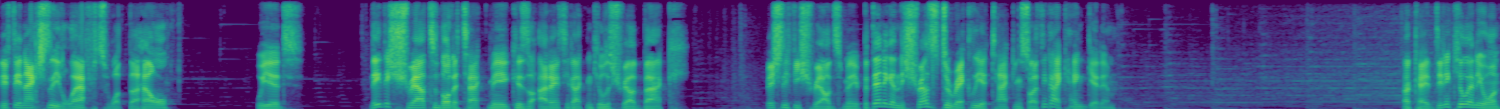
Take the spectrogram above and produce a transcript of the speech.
15 actually left. What the hell? Weird. Need the Shroud to not attack me, because I don't think I can kill the Shroud back. Especially if he Shrouds me. But then again, the Shroud's directly attacking, so I think I can get him. Okay, didn't kill anyone.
